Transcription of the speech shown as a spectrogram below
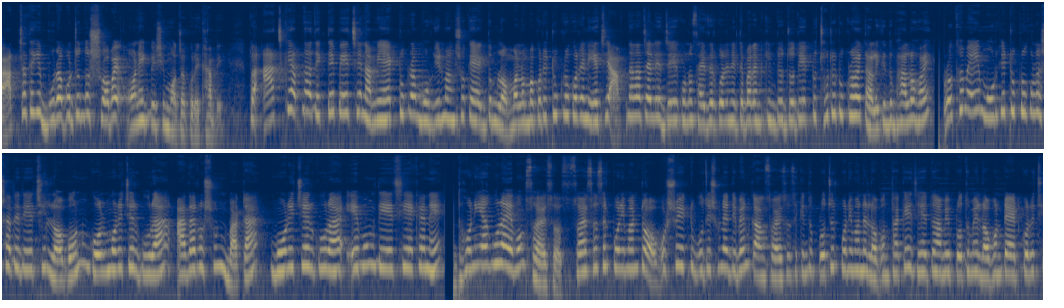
বাচ্চা থেকে বুড়া পর্যন্ত সবাই অনেক বেশি মজা করে খাবে। তো আজকে আপনারা দেখতে পেয়েছেন আমি এক টুকরা মুরগির মাংসকে একদম লম্বা লম্বা করে টুকরো করে নিয়েছি। আপনারা চাইলে যে কোনো সাইজের করে নিতে পারেন, কিন্তু যদি একটু ছোট টুকরো হয় তাহলে কিন্তু ভালো হয়। প্রথমে মুরগির টুকরোগুলোর সাথে দিয়েছি লবণ, গোলমরিচের গুঁড়া, আদা, রসুন বাটা, মরিচের গুঁড়া এবং দিয়েছি এখানে ধনিয়া গুঁড়া এবং সয়া সস। সয়া সসের পরিমাণটা অবশ্যই একটু বুঝে শুনে দিবেন, কারণ সয়া সসে কিন্তু প্রচুর পরিমাণে লবণ থাকে। যেহেতু আমি প্রথমে লবণটা অ্যাড করেছি,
